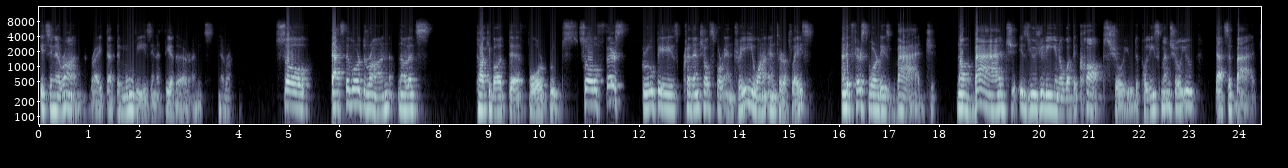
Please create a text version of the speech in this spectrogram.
it's in a run, right? That the movie is in a theater and it's in a run. So that's the word run. Now let's talk about the four groups. So first group is credentials for entry. You want to enter a place. And the first word is badge. Now, badge is usually, you know, what the cops show you, the policemen show you. That's a badge.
